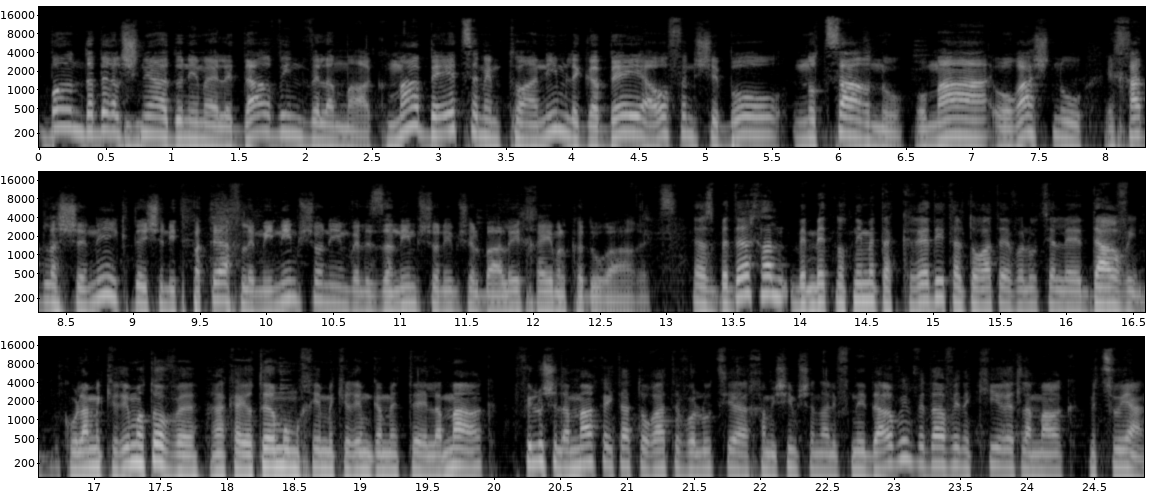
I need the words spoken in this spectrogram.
בואו נדבר על שני האדונים האלה, דרווין ולמרק. מה בעצם הם טוענים לגבי האופן שבו נוצרנו, או מה הורשנו אחד לשני כדי שנתפתח למינים שונים ולזנים שונים של בעלי חיים על כדור הארץ? אז בדרך כלל באמת נותנים את הקרדיט על תורת האבולוציה לדרווין. כולם מכירים אותו, ורק היותר מומחים מכירים גם את uh, למרק. אפילו שלמרק הייתה תורת אבולוציה 50 שנה לפני דרווין, ודרווין הכיר את למרק מצוין.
